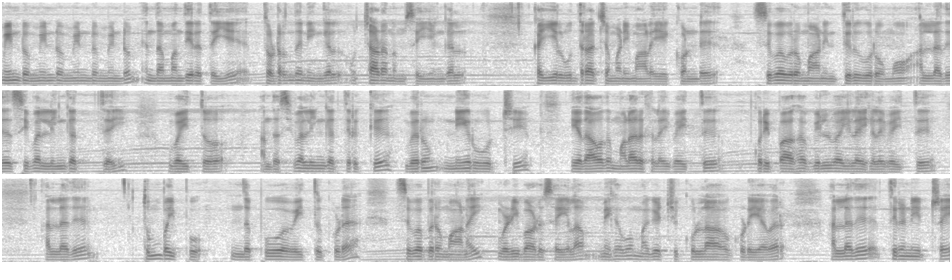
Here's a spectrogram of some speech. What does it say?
மீண்டும் மீண்டும் மீண்டும் மீண்டும் இந்த மந்திரத்தையே தொடர்ந்து நீங்கள் உச்சாடனம் செய்யுங்கள். கையில் உத்ராட்ச மணி மாலையை கொண்டு சிவபெருமானின் திருவுருவமோ அல்லது சிவலிங்கத்தை வைத்தோ அந்த சிவலிங்கத்திற்கு வெறும் நீர் ஊற்றி ஏதாவது மலர்களை வைத்து குறிப்பாக வில்வ இலைகளை வைத்து அல்லது தும்பைப்பூ இந்த பூவை வைத்து கூட சிவபெருமானை வழிபாடு செய்யலாம். மிகவும் மகிழ்ச்சிக்குள்ளாகக்கூடியவர் அல்லது திருநீற்றை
